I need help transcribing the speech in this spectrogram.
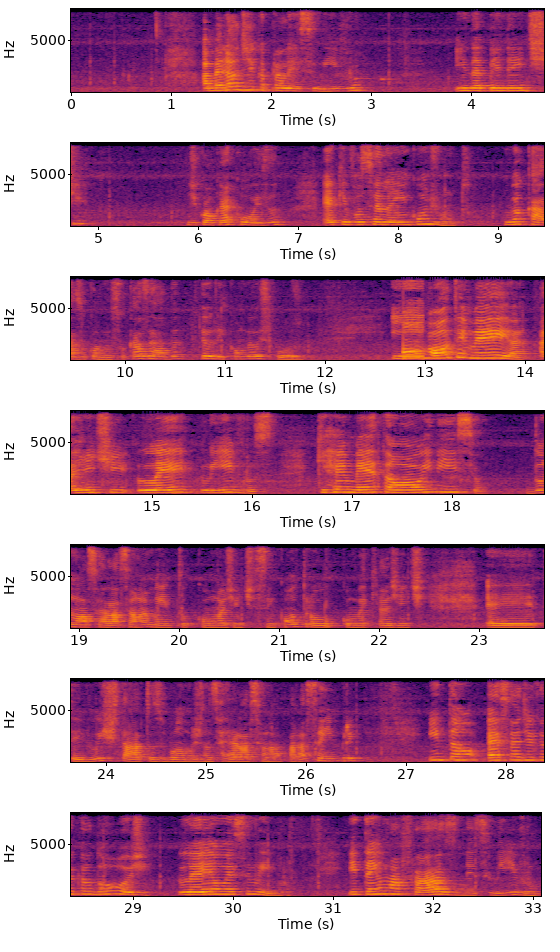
A melhor dica para ler esse livro, independente de qualquer coisa, é que você leia em conjunto. No meu caso, como eu sou casada, eu li com meu esposo. E volta e meia, a gente lê livros que remetam ao início do nosso relacionamento, como a gente se encontrou, como é que a gente é, teve o status, vamos nos relacionar para sempre. Então, essa é a dica que eu dou hoje. Leiam esse livro. E tem uma frase nesse livro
